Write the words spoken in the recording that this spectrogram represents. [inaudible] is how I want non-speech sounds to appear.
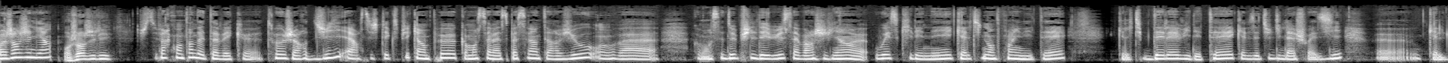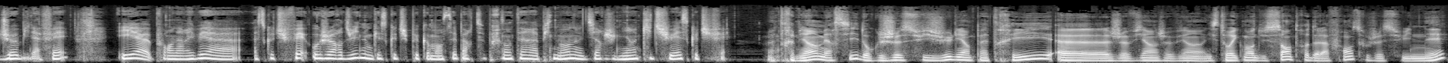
Bonjour Julien. Bonjour Julie. Je suis super contente d'être avec euh, toi aujourd'hui. Alors si je t'explique un peu comment ça va se passer l'interview, on va commencer depuis le début, savoir Julien euh, où est-ce qu'il est né, quel type d'enfant il était, quel type d'élève il était, quelles études il a choisi, euh, quel job il a fait. Et pour en arriver à, ce que tu fais aujourd'hui, donc est-ce que tu peux commencer par te présenter rapidement, nous dire Julien qui tu es, ce que tu fais? Bah, Très bien, merci. Donc je suis Julien Patry. je viens, je viens historiquement du centre de la France où je suis né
